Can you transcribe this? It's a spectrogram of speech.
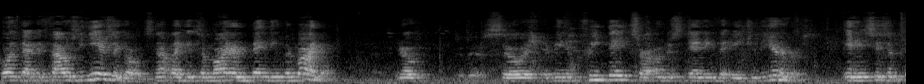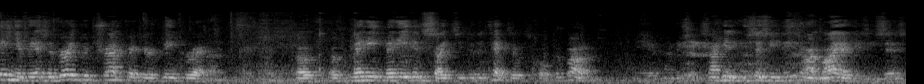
going back a thousand years ago. It's not like it's a modern bending of the Bible. You know, so it, I mean, it predates our understanding of the age of the universe. It is his opinion, but he has a very good track record of being correct, of, of many, many insights into the text. It's called Kabbalah. It's not his, he says these aren't my ideas. He says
